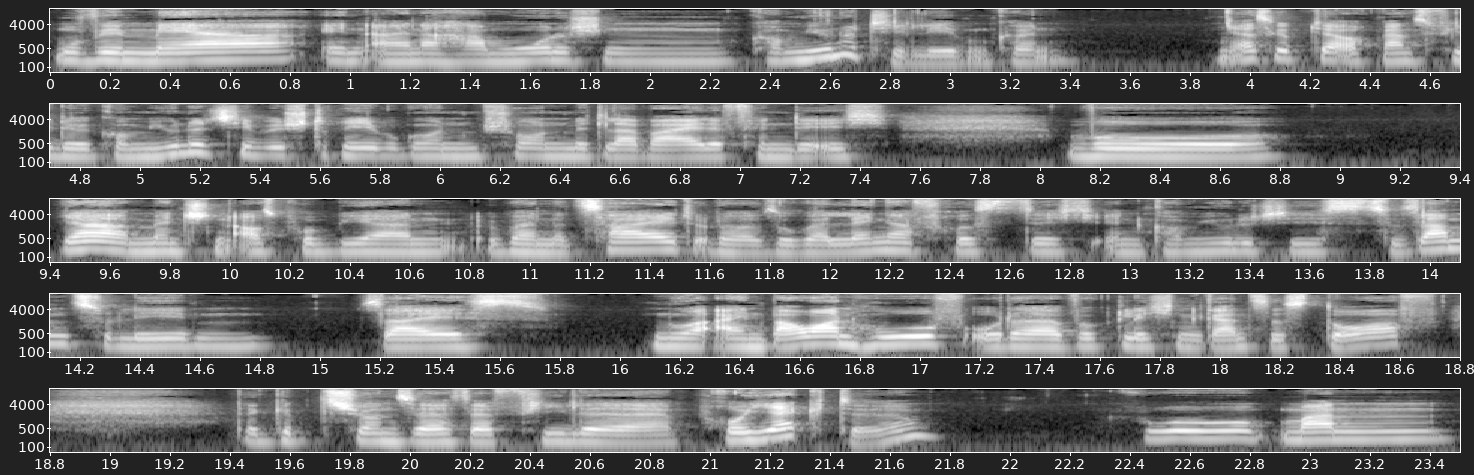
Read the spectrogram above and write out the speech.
wo wir mehr in einer harmonischen Community leben können. Ja, es gibt ja auch ganz viele Community-Bestrebungen schon mittlerweile, finde ich, wo ja, Menschen ausprobieren, über eine Zeit oder sogar längerfristig in Communities zusammenzuleben, sei es nur ein Bauernhof oder wirklich ein ganzes Dorf. Da gibt es schon sehr, sehr viele Projekte, wo man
